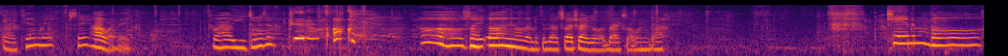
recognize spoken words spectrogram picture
but I can make say how I make or how you do the general. Oh, oh, I was like, oh, no, let me get that. So I tried going back so I wouldn't die. Cannonball.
